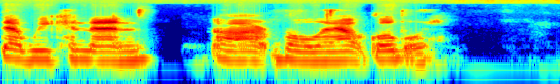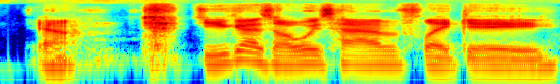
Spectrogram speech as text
that we can then uh, roll it out globally. Yeah. Do you guys always have like a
